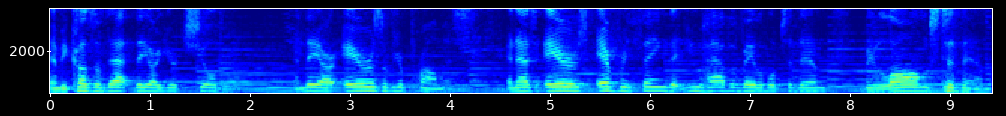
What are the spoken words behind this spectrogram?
And because of that, they are your children and they are heirs of your promise. And as heirs, everything that you have available to them belongs to them.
